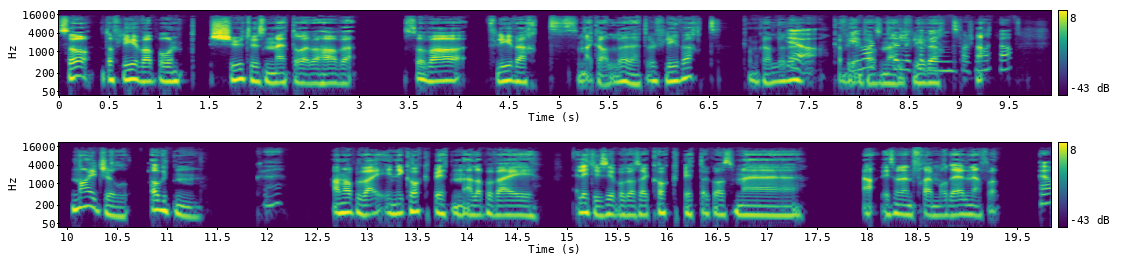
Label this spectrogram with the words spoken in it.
Så da flyet var på rundt 7000 meter over havet, så var flyvert, som jeg kaller det, det heter vel flyvert? Kan vi kalle det? Ja, Kabinpersonell, eller flyvert. kabinpersonell. Ja. Nigel Ogden. Okay. Han var på vei inn i cockpiten, eller på vei Jeg er litt usikker på hva som er cockpit, og hva som er Ja, liksom den fremre delen, iallfall. Ja.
